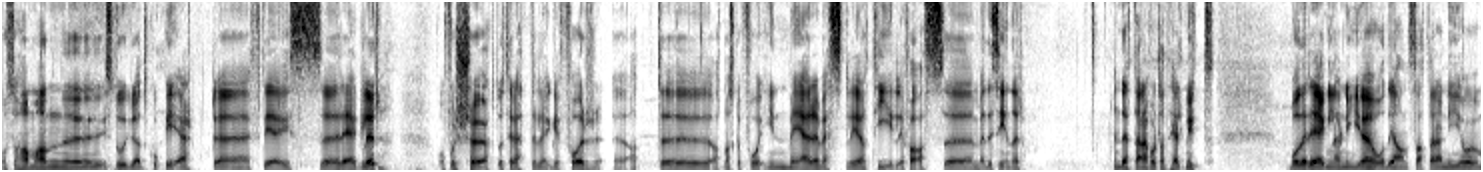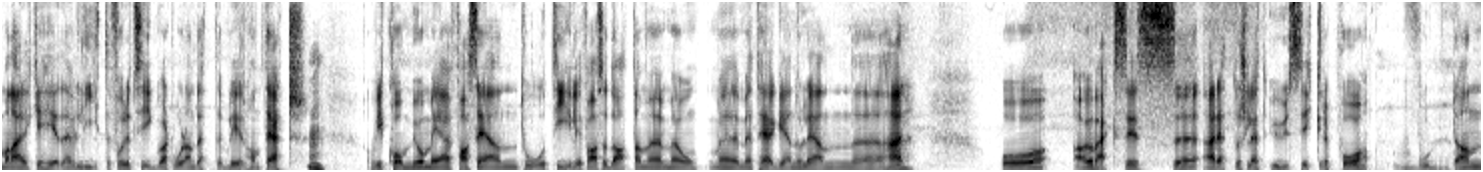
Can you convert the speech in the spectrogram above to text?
Og så har man eh, i stor grad kopiert FDAs regler og forsøkt å tilrettelegge for at, at man skal få inn mer vestlige og tidligfase-medisiner. Men dette er fortsatt helt nytt. Både reglene er nye, og de ansatte er nye, og man er ikke det er lite forutsigbart hvordan dette blir håndtert. Mm. Og Vi kommer jo med fase 1, 2, tidlig fase data med, med, med, med TG01 eh, her. Og Iovaxis eh, er rett og slett usikre på hvordan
